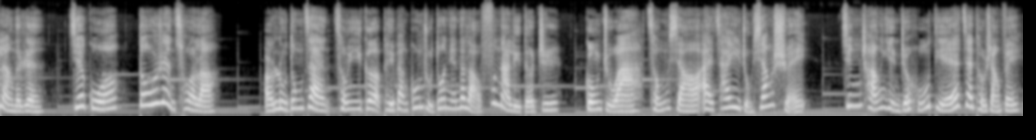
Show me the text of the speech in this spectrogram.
亮的认，结果都认错了。而陆东赞从一个陪伴公主多年的老妇那里得知，公主啊从小爱擦一种香水。经常引着蝴蝶在头上飞，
